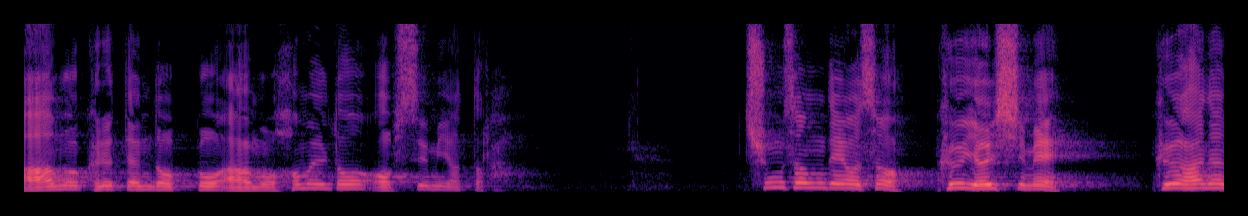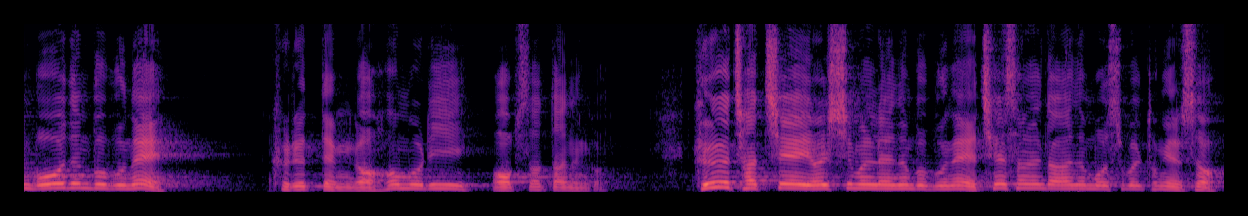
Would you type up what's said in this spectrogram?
아무 그릇됨도 없고 아무 허물도 없음이었더라. 충성되어서 그 열심에 그 하는 모든 부분에 그릇됨과 허물이 없었다는 것. 그 자체의 열심을 내는 부분에 최선을 다하는 모습을 통해서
